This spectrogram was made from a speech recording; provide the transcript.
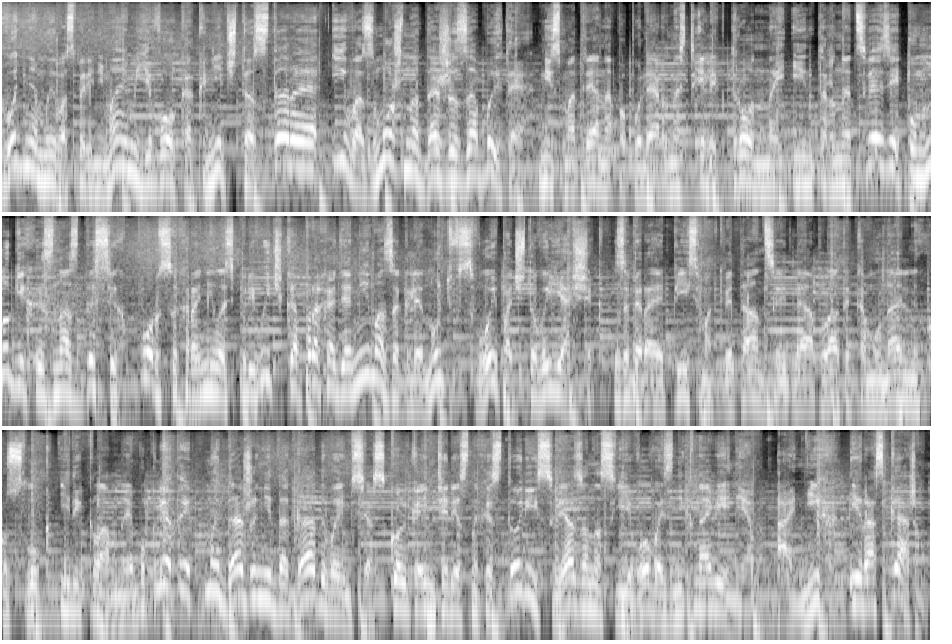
Сегодня мы воспринимаем его как нечто старое и, возможно, даже забытое. Несмотря на популярность электронной и интернет-связи, у многих из нас до сих пор сохранилась привычка, проходя мимо, заглянуть в свой почтовый ящик. Забирая письма, квитанции для оплаты коммунальных услуг и рекламные буклеты, мы даже не догадываемся, сколько интересных историй связано с его возникновением. О них и расскажем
